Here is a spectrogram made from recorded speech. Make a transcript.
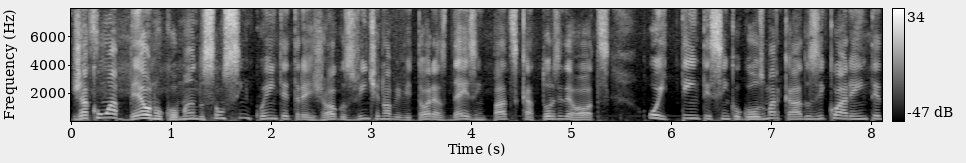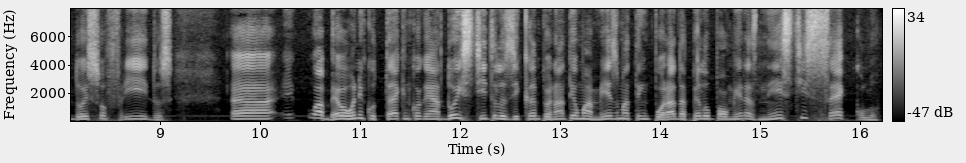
Já com o Abel no comando, são 53 jogos, 29 vitórias, 10 empates, 14 derrotas. 85 gols marcados e 42 sofridos. Ah, o Abel é o único técnico a ganhar dois títulos de campeonato em uma mesma temporada pelo Palmeiras neste século.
